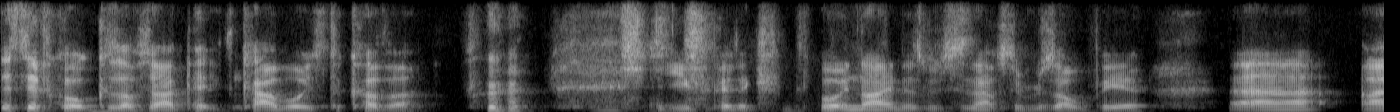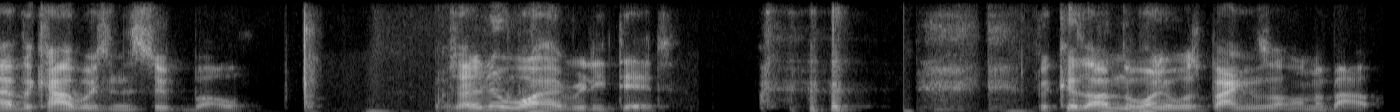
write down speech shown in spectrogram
it's difficult because obviously I picked Cowboys to cover. you picked the 49ers, which is an absolute result for you. Uh, I have the Cowboys in the Super Bowl, which I don't know why I really did, because I'm the one who was bangs on about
